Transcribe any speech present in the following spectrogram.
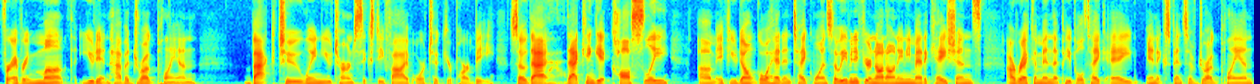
for every month you didn't have a drug plan back to when you turned 65 or took your part B. So that wow. that can get costly um, if you don't go ahead and take one. So even if you're not on any medications, I recommend that people take a inexpensive drug plan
